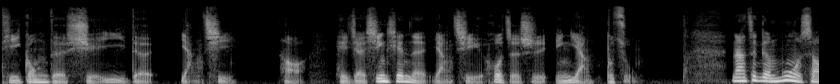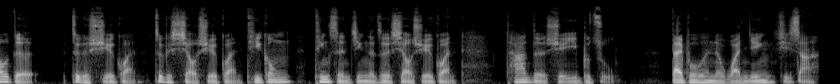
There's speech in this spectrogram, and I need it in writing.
提供的血液的氧气，好，比较新鲜的氧气或者是营养不足。那这个末梢的这个血管，这个小血管提供听神经的这个小血管，它的血液不足，大部分的原因是啥？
